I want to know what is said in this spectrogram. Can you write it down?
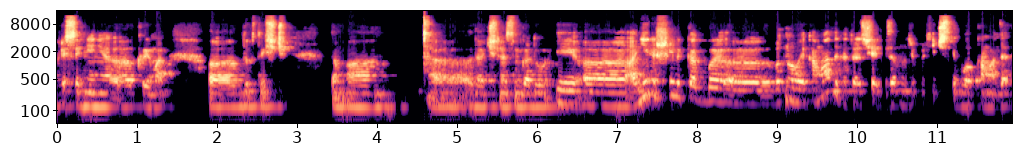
присоединению Крыма в 2014 году. И они решили, как бы, вот новая команда, которая отвечает за внутриполитический блок команда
